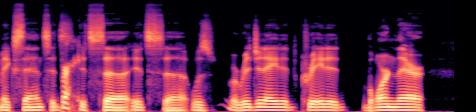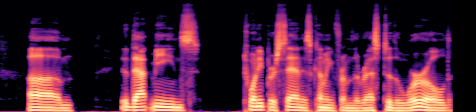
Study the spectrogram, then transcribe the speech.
makes sense. It's Right. it's uh it's uh was originated, created, born there. Um that means 20% is coming from the rest of the world.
